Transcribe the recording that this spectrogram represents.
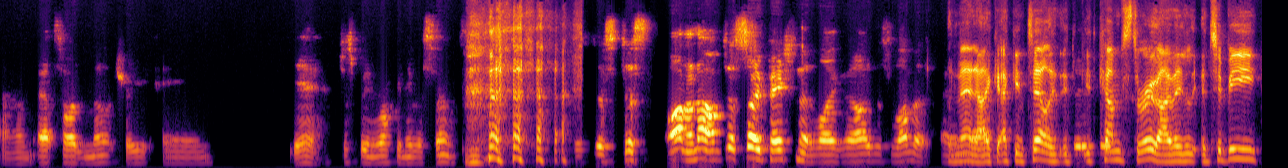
um, outside of the military. And yeah, just been rocking ever since. just, just, I don't know. I'm just so passionate. Like, I just love it. And, Man, um, I, I, can tell it, it, it comes through. I mean, to be,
